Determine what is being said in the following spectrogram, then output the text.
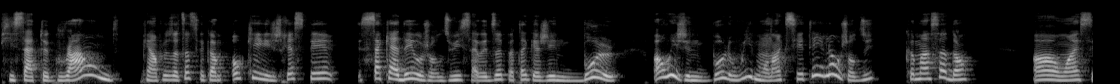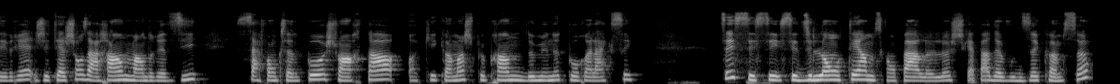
Puis ça te ground. Puis en plus de ça, tu fais comme OK, je respire saccadé aujourd'hui. Ça veut dire peut-être que j'ai une boule. Ah oui, j'ai une boule. Oui, mon anxiété est là aujourd'hui. Comment ça donc? Ah ouais, c'est vrai, j'ai telle chose à rendre vendredi, ça ne fonctionne pas, je suis en retard. OK, comment je peux prendre deux minutes pour relaxer? Tu sais, c'est du long terme ce qu'on parle là. Je suis capable de vous le dire comme ça.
